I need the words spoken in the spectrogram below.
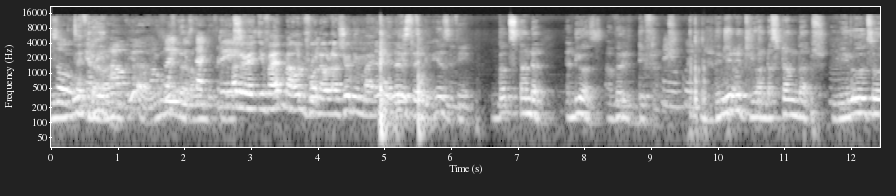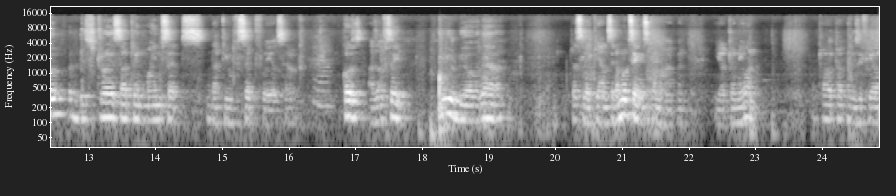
you So- moved Yeah, around. Yeah, you So if moved you around start praying- By the way, if I had my own phone, I would have shown you my, Let me, let me tell you, here's the thing. God's standard and yours are very different. The minute you understand that, you will also destroy certain mindsets that you've set for yourself. Because, as I've said, you'll be over there, just like Ian said. I'm not saying it's gonna happen. You're 21. But what happens if your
